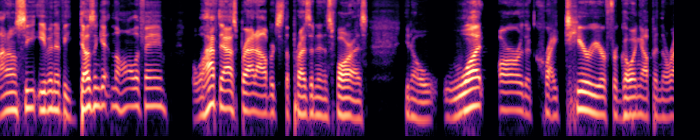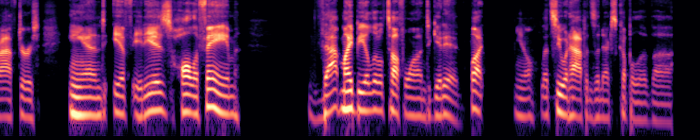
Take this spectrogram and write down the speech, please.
I don't see even if he doesn't get in the Hall of Fame, but we'll have to ask Brad Alberts, the president, as far as, you know, what are the criteria for going up in the rafters? And if it is Hall of Fame, that might be a little tough one to get in. But, you know, let's see what happens the next couple of uh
